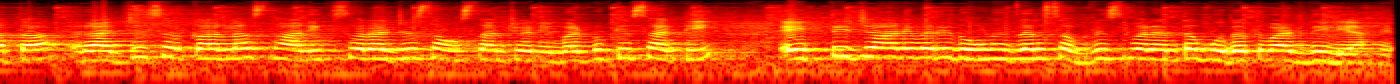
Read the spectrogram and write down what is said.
आता राज्य सरकारला स्थानिक स्वराज्य संस्थांच्या निवडणुकीसाठी एकतीस जानेवारी दोन हजार सव्वीस पर्यंत मुदतवाढ दिली आहे.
